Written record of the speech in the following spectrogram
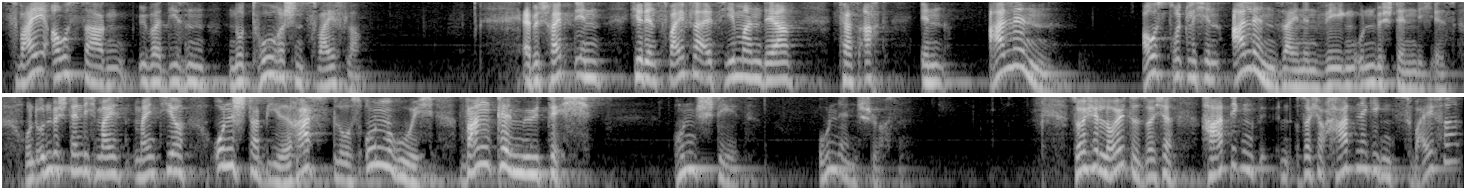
zwei Aussagen über diesen notorischen Zweifler. Er beschreibt ihn hier den Zweifler als jemand, der, Vers 8, in allen, ausdrücklich in allen seinen Wegen unbeständig ist. Und unbeständig meint hier unstabil, rastlos, unruhig, wankelmütig unstet, unentschlossen. Solche Leute, solche hartnäckigen, solche hartnäckigen Zweifler,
